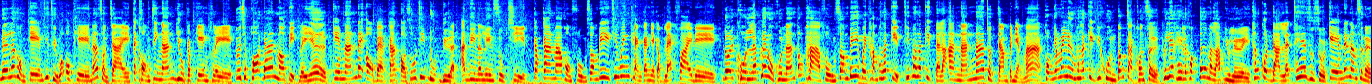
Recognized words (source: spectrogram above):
เนื้อเรื่องของเกมที่ถือว่าโอเค น่าสนใจ แต่ของจริงนั้นอยู่กับเกมเพลย์โดยเฉพาะด้านมัลติเพลเยอร์เกมนั้นได้ออกแบบการต่อสู้ที่ดุเดือดอะดรีนาลีนสูบฉีด กับการมาของฝูงซอมบี้ที่วิ่งแข่งกันอย่างกับ Black Friday โดยคุณและเพื่อนของคุณนั้นต้องผ่าฝูงซอมบี้ไปทำภารกิจที่ภารกิจแต่ละอันนั้นน่าจดจำเป็นอย่างมาก ผมยังไม่ลืมภารกิจที่คุณต้องจัดคอนเสิร์ตเพื่อเรียกเฮลิคอปเตอร์มารับอยู่เลย ทั้งกดดันและเท่สุดๆ เกมได้นำเสนอ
